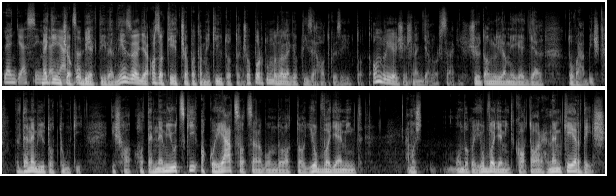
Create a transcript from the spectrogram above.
lengyel szinten Megint játszani. csak objektíven nézve, ugye az a két csapat, amely kijutott a csoportunkba, az a legjobb 16 közé jutott. Anglia is és Lengyelország is. Sőt, Anglia még egyel tovább is. De nem jutottunk ki. És ha, ha te nem jutsz ki, akkor játszhatsz el a gondolattal, hogy jobb vagy-e, mint hát most mondok, hogy jobb vagy-e, mint Katar, nem kérdés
